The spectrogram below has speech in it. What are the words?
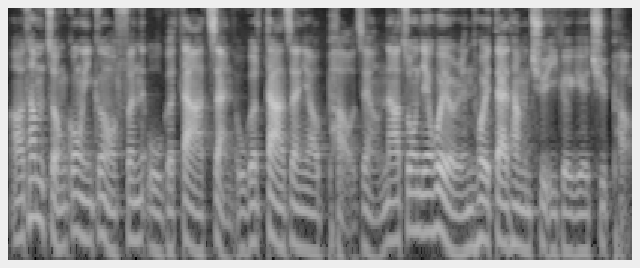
啊，他们总共一共有分五个大站，五个大站要跑，这样，那中间会有人会带他们去一个一个去跑。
